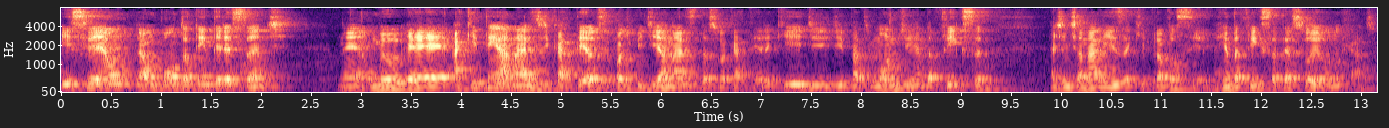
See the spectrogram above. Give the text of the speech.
esse é um, é um ponto até interessante. Né? O meu, é, aqui tem a análise de carteira, você pode pedir a análise da sua carteira aqui, de, de patrimônio, de renda fixa, a gente analisa aqui para você. Renda fixa até sou eu, no caso.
